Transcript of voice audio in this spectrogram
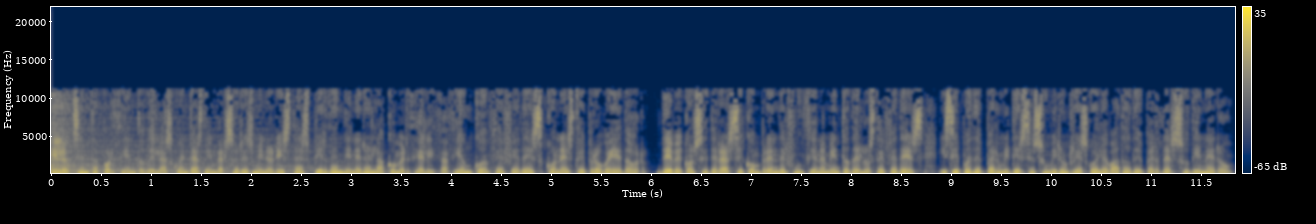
El 80% de las cuentas de inversores minoristas pierden dinero en la comercialización con CFDs con este proveedor. Debe considerar si comprende el funcionamiento de los CFDs y si puede permitirse asumir un riesgo elevado de perder su dinero.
